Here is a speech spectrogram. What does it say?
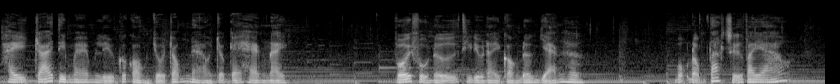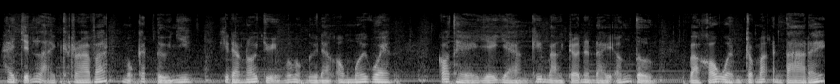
hay, trái tim em liệu có còn chỗ trống nào cho kẻ hàng này? Với phụ nữ thì điều này còn đơn giản hơn. Một động tác sửa vai áo hay chỉnh lại cravat một cách tự nhiên khi đang nói chuyện với một người đàn ông mới quen có thể dễ dàng khiến bạn trở nên đầy ấn tượng và khó quên trong mắt anh ta đấy.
